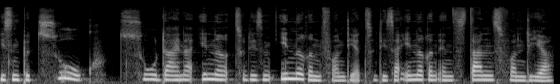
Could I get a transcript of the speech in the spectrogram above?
diesen Bezug zu deiner inner, zu diesem Inneren von dir, zu dieser inneren Instanz von dir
